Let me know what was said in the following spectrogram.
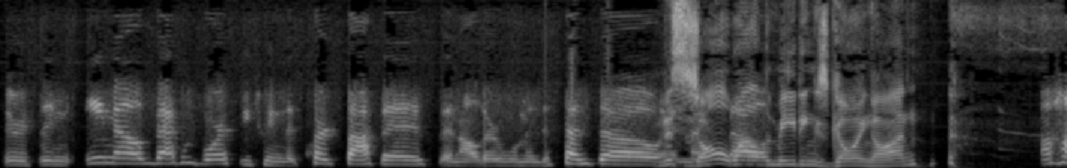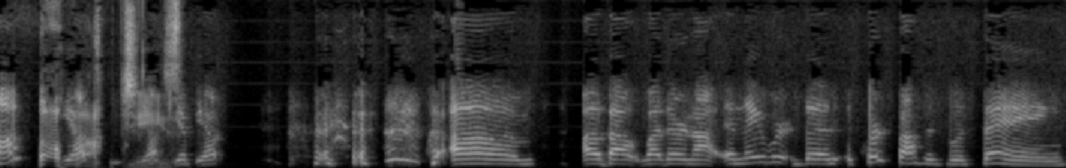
There's been emails back and forth between the clerk's office and Alderwoman DeCenzo. This is all while the meeting's going on? Uh-huh. oh, yep. yep. Yep, yep, yep. um, about whether or not, and they were, the clerk's office was saying,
